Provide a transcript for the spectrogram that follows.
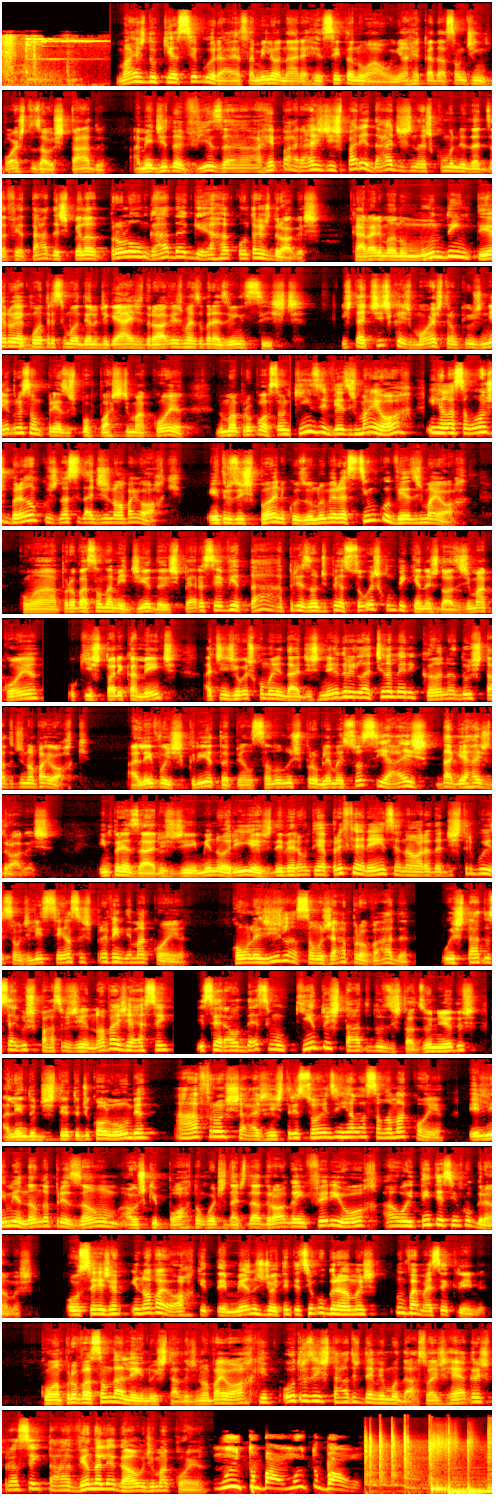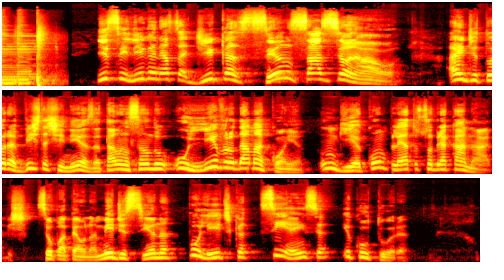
Mais do que assegurar essa milionária receita anual em arrecadação de impostos ao Estado, a medida visa reparar as disparidades nas comunidades afetadas pela prolongada guerra contra as drogas. Caralho, mano, o mundo inteiro é contra esse modelo de guerra às drogas, mas o Brasil insiste. Estatísticas mostram que os negros são presos por porte de maconha numa proporção 15 vezes maior em relação aos brancos na cidade de Nova York. Entre os hispânicos, o número é cinco vezes maior. Com a aprovação da medida, espera-se evitar a prisão de pessoas com pequenas doses de maconha, o que historicamente atingiu as comunidades negra e latino-americana do estado de Nova York. A lei foi escrita pensando nos problemas sociais da guerra às drogas. Empresários de minorias deverão ter a preferência na hora da distribuição de licenças para vender maconha. Com legislação já aprovada, o estado segue os passos de Nova Jersey e será o 15º estado dos Estados Unidos, além do Distrito de Colômbia, a afrouxar as restrições em relação à maconha, eliminando a prisão aos que portam quantidade da droga inferior a 85 gramas. Ou seja, em Nova York, ter menos de 85 gramas não vai mais ser crime. Com a aprovação da lei no estado de Nova York, outros estados devem mudar suas regras para aceitar a venda legal de maconha. Muito bom, muito bom. E se liga nessa dica sensacional! A editora Vista Chinesa está lançando o Livro da Maconha, um guia completo sobre a cannabis, seu papel na medicina, política, ciência e cultura.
